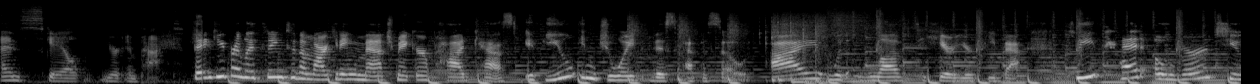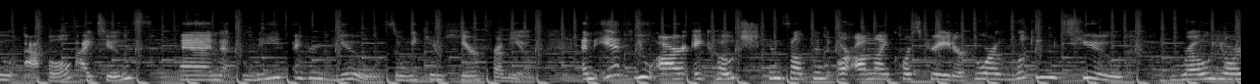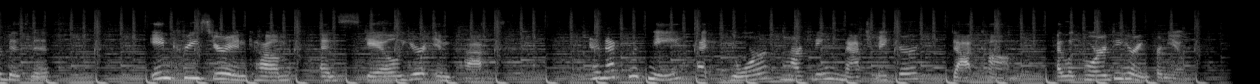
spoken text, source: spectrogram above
and scale your impact. Thank you for listening to the Marketing Matchmaker podcast. If you enjoyed this episode, I would love to hear your feedback. Please head over to Apple iTunes and leave a review so we can hear from you. And if you are a coach, consultant, or online course creator who are looking to grow your business, increase your income, and scale your impact, Connect with me at yourmarketingmatchmaker.com. I look forward to hearing from you.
